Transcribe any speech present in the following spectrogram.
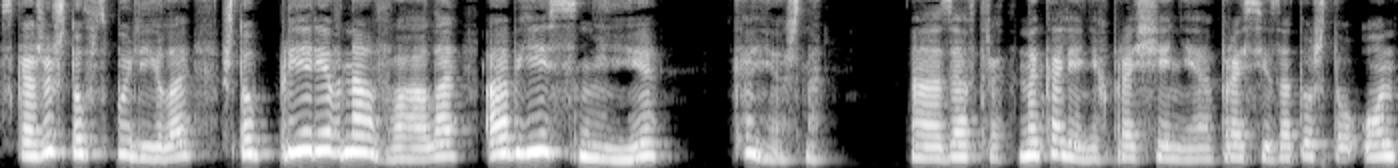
скажи, что вспылила, что приревновала, объясни. Конечно. А завтра на коленях прощения проси за то, что он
